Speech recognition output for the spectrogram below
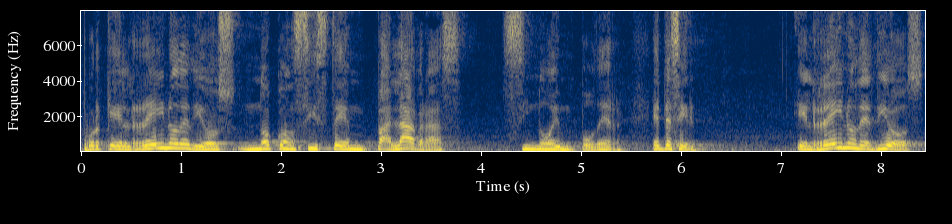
porque el reino de Dios no consiste en palabras, sino en poder. Es decir, el reino de Dios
